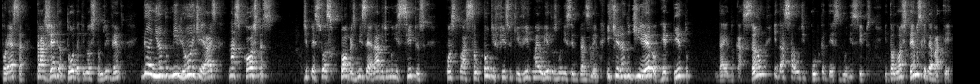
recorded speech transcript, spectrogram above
por essa tragédia toda que nós estamos vivendo, ganhando milhões de reais nas costas de pessoas pobres, miseráveis, de municípios com a situação tão difícil que vive a maioria dos municípios brasileiros. E tirando dinheiro, repito, da educação e da saúde pública desses municípios. Então, nós temos que debater.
